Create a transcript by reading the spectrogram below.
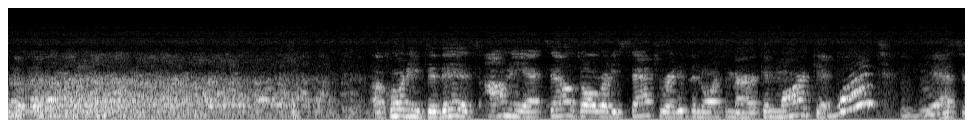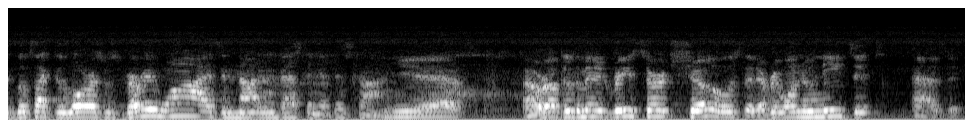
According to this, Omni XL has already saturated the North American market. What? Mm-hmm. Yes, it looks like Dolores was very wise in not investing at this time. Yes. Our up-to-the-minute research shows that everyone who needs it has it.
